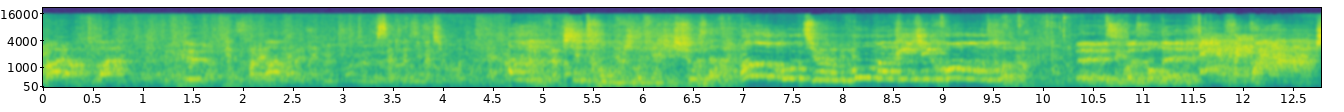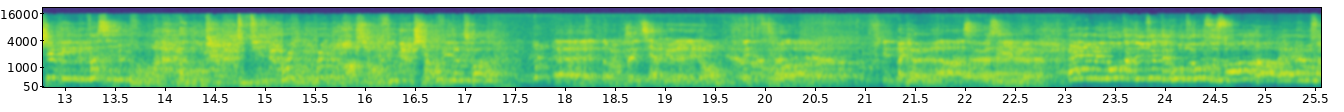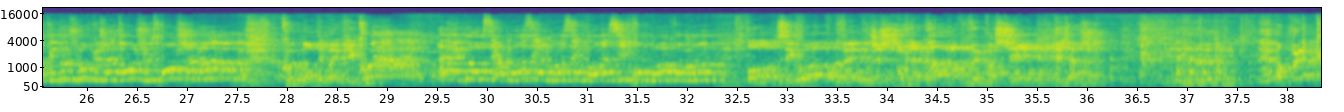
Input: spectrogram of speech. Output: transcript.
Bon alors, 3, 2, 1. Salle d'animation. Ah, j'ai trop envie de faire quelque chose là. Oh mon dieu, mon mari qui rentre Euh, c'est quoi ce bordel Eh, fais quoi là Chérie, vas-y, prends-moi maintenant, tout de suite. Oui, oui, oh, j'ai envie, j'ai envie de toi. Euh, non mais vous êtes sérieux là les gens Vous faites quoi Vous foutez de ma gueule là, c'est pas possible. Non, t'es pas venu. Quoi Ah eh, non, c'est à moi, c'est à moi, c'est à moi, vas-y, prends-moi, prends-moi. Bon, c'est quoi En fait, je trouve la grave, on peut pas chier. Dégage. on peut la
